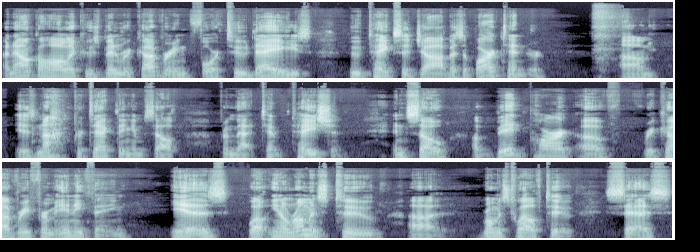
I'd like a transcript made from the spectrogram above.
an alcoholic who's been recovering for two days, who takes a job as a bartender, um, is not protecting himself from that temptation. And so, a big part of recovery from anything is well, you know, Romans 2, uh, Romans 12, 2 says,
